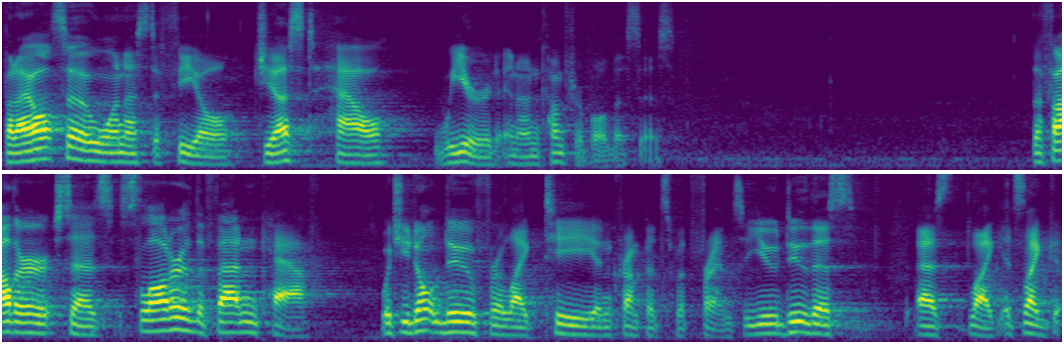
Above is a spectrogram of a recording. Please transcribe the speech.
But I also want us to feel just how weird and uncomfortable this is. The father says, Slaughter the fattened calf, which you don't do for like tea and crumpets with friends. You do this as like, it's like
